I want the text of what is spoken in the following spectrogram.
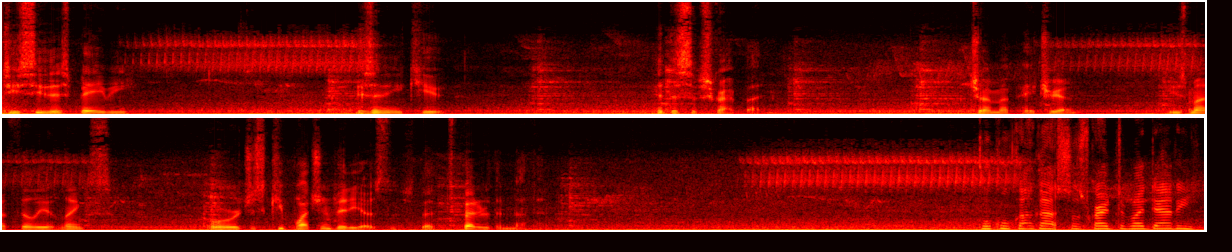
Do you see this baby? Isn't he cute? Hit the subscribe button. Join my Patreon. Use my affiliate links. Or just keep watching videos. That's better than nothing. Google Gaga, subscribe to my daddy.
